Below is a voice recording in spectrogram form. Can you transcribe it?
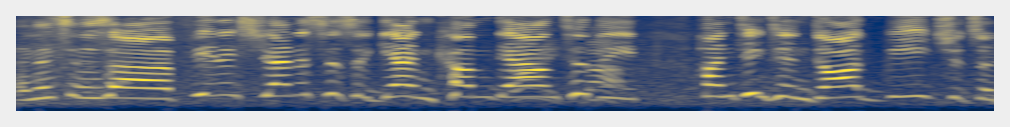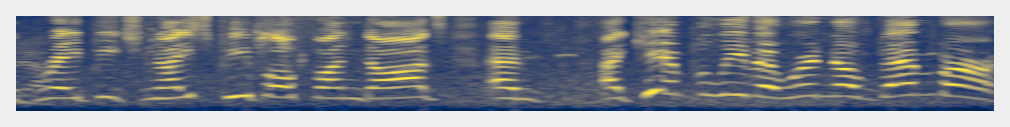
And this is uh, Phoenix Genesis again. Come down to stop. the Huntington Dog Beach. It's a Yeah. great beach, nice people, fun dogs, and I can't believe it. We're in November,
